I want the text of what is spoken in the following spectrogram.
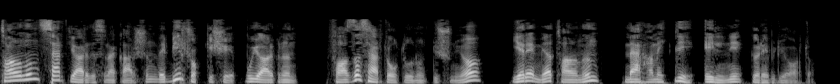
Tanrı'nın sert yargısına karşın ve birçok kişi bu yargının fazla sert olduğunu düşünüyor, Yeremya Tanrı'nın merhametli elini görebiliyordu.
